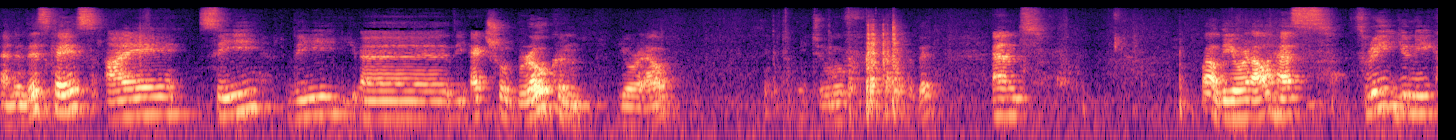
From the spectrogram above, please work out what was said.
And in this case, I see the, uh, the actual broken URL. I need to move a bit. And, well, the URL has three unique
